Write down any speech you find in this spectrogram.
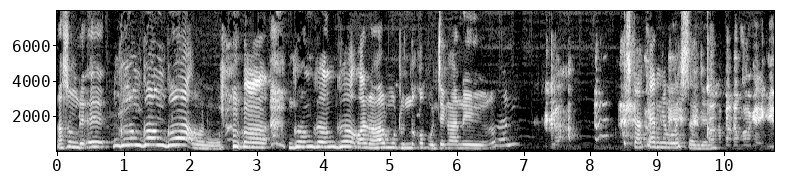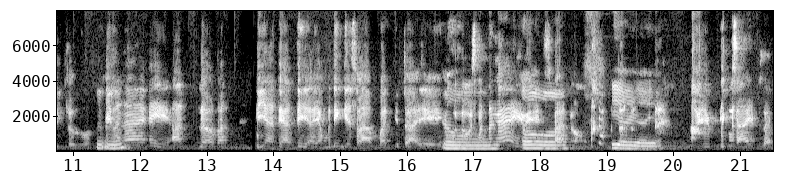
Langsung deh eh, enggak enggak enggak ngono. Enggak enggak enggak padahal mudun teko boncengane. Kan? Terus kakean ngeles aja kalau ketemu kayak gitu bilang aja apa iya hati-hati ya yang penting dia selamat gitu aja Oh. terus meneng aja Oh. Iya iya iya. Aib, saib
